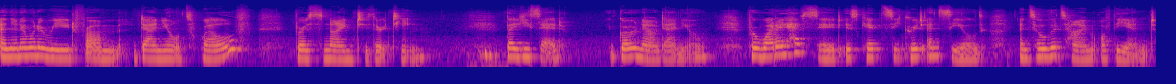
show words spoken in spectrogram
And then I want to read from Daniel 12, verse 9 to 13. But he said, Go now, Daniel, for what I have said is kept secret and sealed until the time of the end.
